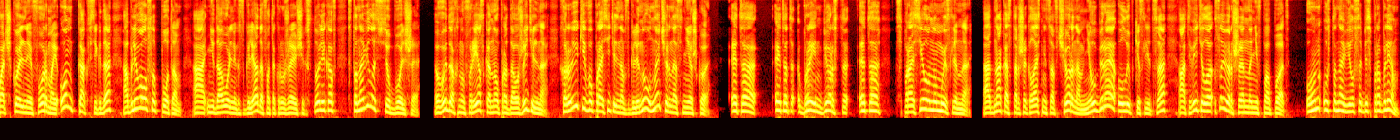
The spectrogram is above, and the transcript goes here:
Под школьной формой он, как всегда, обливался потом, а недовольных взглядов от окружающих столиков становилось все больше. Выдохнув резко, но продолжительно, Харуюки вопросительно взглянул на Черноснежку. «Это... этот брейнбёрст... это...» Спросил он умысленно. Однако старшеклассница в черном, не убирая улыбки с лица, ответила совершенно не в попад. «Он установился без проблем.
